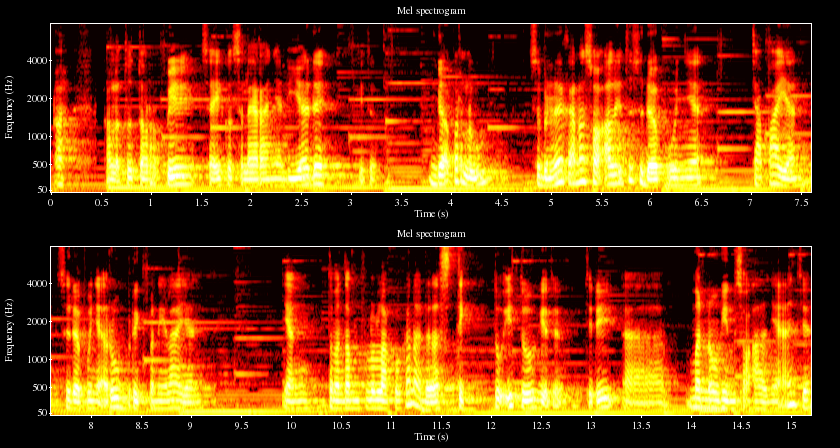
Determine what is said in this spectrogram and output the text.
Ah, kalau tutor B saya ikut seleranya dia deh gitu. Nggak perlu. Sebenarnya karena soal itu sudah punya capaian, sudah punya rubrik penilaian. Yang teman-teman perlu lakukan adalah stick to itu gitu. Jadi uh, menuhin soalnya aja.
